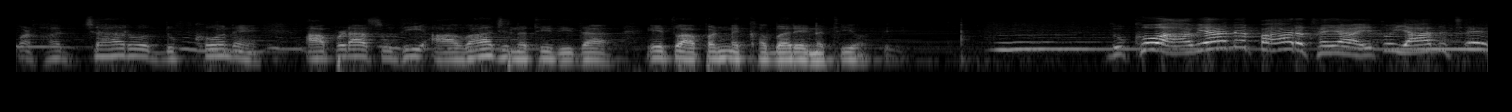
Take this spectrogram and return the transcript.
પણ હજારો દુઃખોને આપણા સુધી આવા જ નથી દીધા. એ તો આપણને ખબર નથી હોતી. દુઃખો આવ્યા ને પાર થયા, એ તો યાદ છે.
